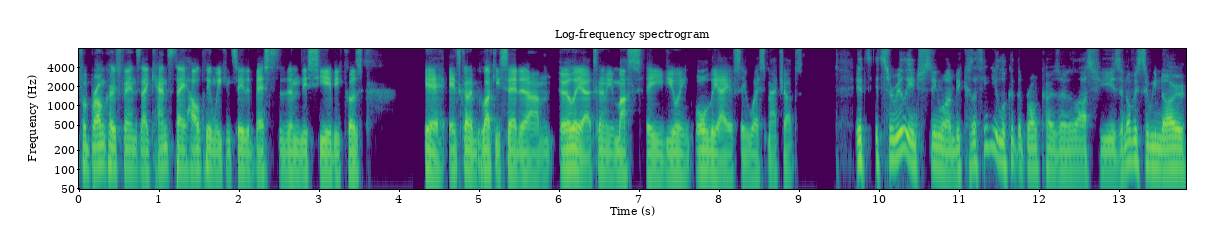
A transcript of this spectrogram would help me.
for Broncos fans they can stay healthy and we can see the best of them this year because yeah, it's going to be like you said um, earlier. It's going to be must see viewing all the AFC West matchups. It's it's a really interesting one because I think you look at the Broncos over the last few years, and obviously we know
